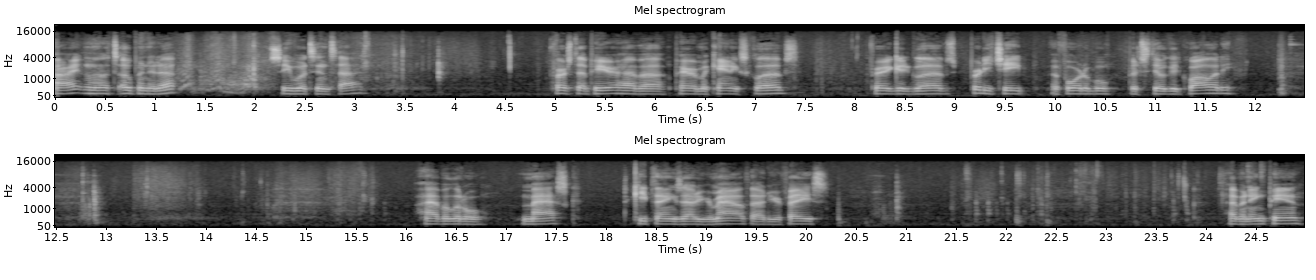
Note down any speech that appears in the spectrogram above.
Alright, let's open it up. See what's inside. First up here I have a pair of Mechanix gloves. Very good gloves, pretty cheap, affordable, but still good quality. I have a little mask to keep things out of your mouth, out of your face. I have an ink pen,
